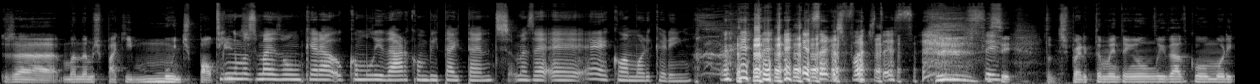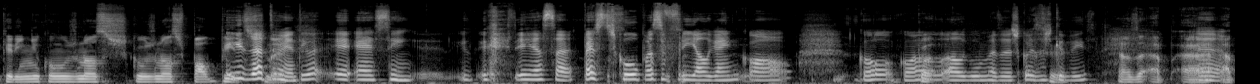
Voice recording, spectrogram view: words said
já mandamos para aqui muitos palpites. Tínhamos mais um que era o como lidar com bitaitantes, mas é, é, é com amor e carinho. Essa é resposta. é Essa. Sim. Sim. Portanto, espero que também tenham lidado com amor e carinho com os nossos, com os nossos palpites. é? Exatamente, Eu- é, é assim. É essa. Peço desculpa se feri alguém com, com, com al- algumas das coisas que disse. Há, há- É. há-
